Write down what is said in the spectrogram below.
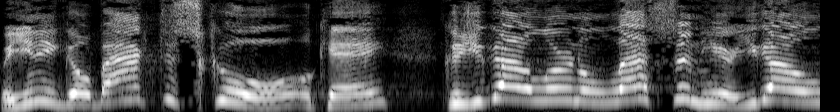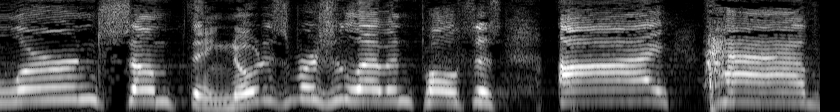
But you need to go back to school, okay? Because you got to learn a lesson here. You got to learn something. Notice verse 11, Paul says, I have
